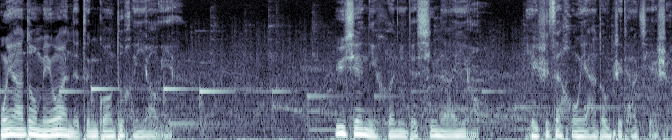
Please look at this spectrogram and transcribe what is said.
洪崖洞每晚的灯光都很耀眼。遇见你和你的新男友，也是在洪崖洞这条街上。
